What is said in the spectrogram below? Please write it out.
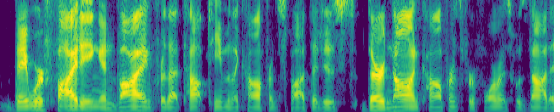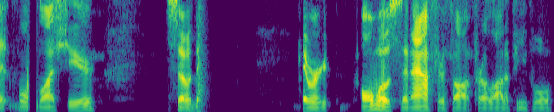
they were fighting and vying for that top team in the conference spot. They just their non-conference performance was not it for them last year, so they were almost an afterthought for a lot of people.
